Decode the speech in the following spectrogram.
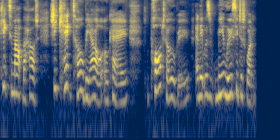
Kicked him out the house. She kicked Toby out, okay? Poor Toby. And it was me and Lucy just went,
